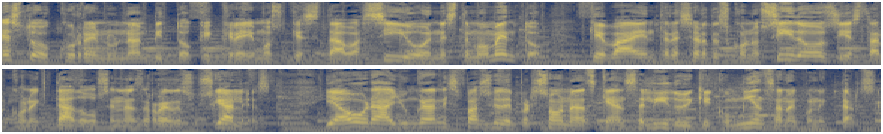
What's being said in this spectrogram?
Esto ocurre en un ámbito que creemos que está vacío en este momento, que va entre ser desconocidos y estar conectados en las redes sociales. Y ahora hay un gran espacio de personas que han salido y que comienzan a conectarse.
